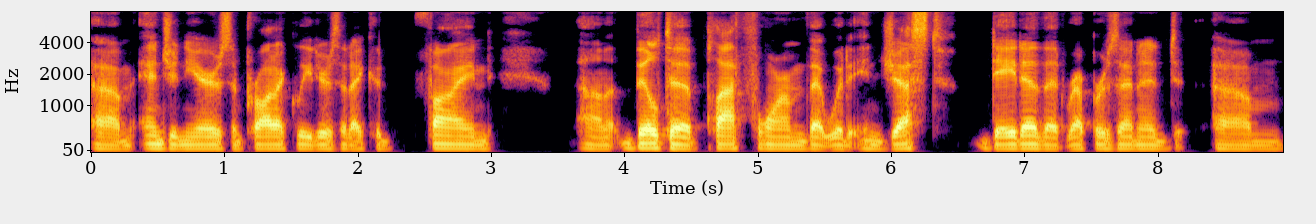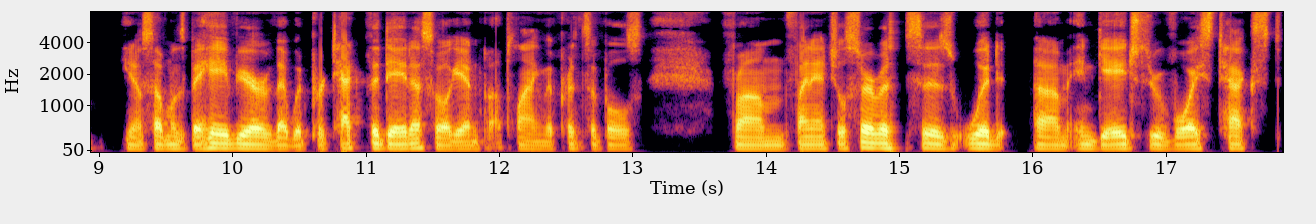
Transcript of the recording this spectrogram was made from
um, engineers and product leaders that i could find um, built a platform that would ingest data that represented um, you know someone's behavior that would protect the data. So again applying the principles from financial services would um, engage through voice text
